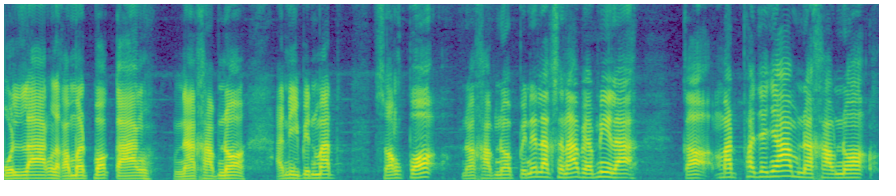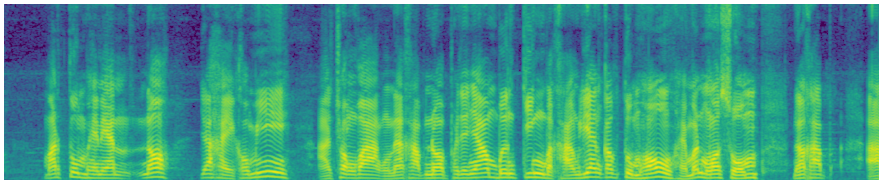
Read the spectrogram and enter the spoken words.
บนล่างแล้วก็มัดเปาะกลางนะครับเนาะอันนี้เป็นมัดสองเปาะนะครับเนาะเป็นในลักษณะแบบนี้ละก็มัดพยายามนะครับเนาะมัดตุ่มให้แน่นเนาะอย่าให้เขามีอ่าช่องว่างนะครับเนาะพยายามเบิ่งกิ่งบักขามเลี้ยนกับตุ่มเฮาให้มันเหมาะสมนะครับอ่า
